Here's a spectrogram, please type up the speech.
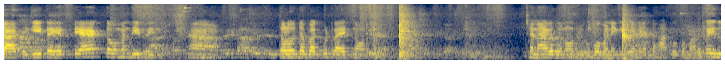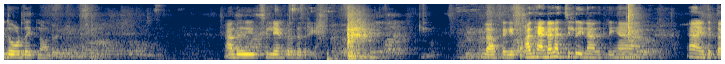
ತಾಟ, ಗೀಟ ಎಟ್ಟ್ಯಾಕ್ ತೊಗೊಂಬಂದಿಡ್ರಿ ಹಾಂ ತೊಳೋ ಡಬ್ಬ ಹಾಕ್ಬಿಟ್ರೆ ಆಯ್ತು ನೋಡ್ರಿ. ಚೆನ್ನಾಗದ ನೋಡ್ರಿ ಬೊಗಣಿ ಗಿಗಣಿ ಎಲ್ಲ ಹಾಕೋಕೆ ಮಾಡೋಕೆ ಇದು ದೊಡ್ಡದೈತೆ ನೋಡ್ರಿ. ಅದು ಸಿಲಿಂಡ್ರದದ ರೀ ಲಾಕ್ ಆಗೈತೆ. ಅದು ಹ್ಯಾಂಡಲ್ ಹಚ್ಚಿಲ್ರಿ ನಾ ಅದಕ್ಕೆ ರೀ ಹಾಂ. ಹಾಂ ಇದ್ರ ತ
